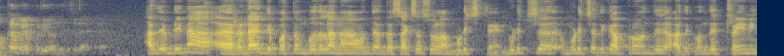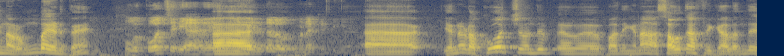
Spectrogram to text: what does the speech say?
ஊக்கம் எப்படி வந்துச்சு டாக்டர்? அது எப்படின்னா ரெண்டாயிரத்தி பத்தொம்போதில் நான் வந்து அந்த சக்ஸஸ்ஃபுல்லாக முடிச்சிட்டேன். முடிச்ச முடிச்சதுக்கு அப்புறம் வந்து அதுக்கு வந்து ட்ரைனிங் நான் ரொம்ப எடுத்தேன். என்னோட கோச் வந்து பார்த்தீங்கன்னா சவுத் ஆஃப்ரிக்காலேருந்து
